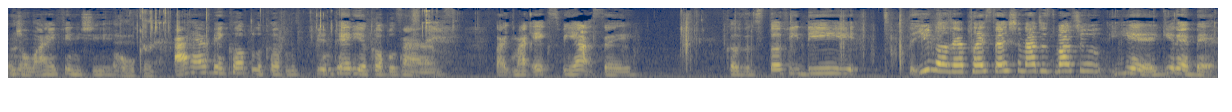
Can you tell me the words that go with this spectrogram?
no, I ain't finished yet. Oh, okay. I have been couple of couple of, been petty a couple of times. Like my ex fiance, because of the stuff he did. But you know that PlayStation I just bought you? Yeah, get that back.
